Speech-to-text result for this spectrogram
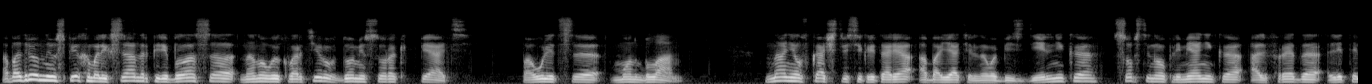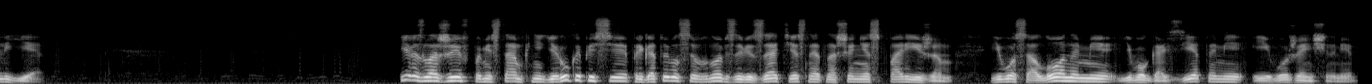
Ободренный успехом Александр перебрался на новую квартиру в доме 45 по улице Монблан. Нанял в качестве секретаря обаятельного бездельника собственного племянника Альфреда Летелье. И, разложив по местам книги рукописи, приготовился вновь завязать тесные отношения с Парижем, его салонами, его газетами и его женщинами.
